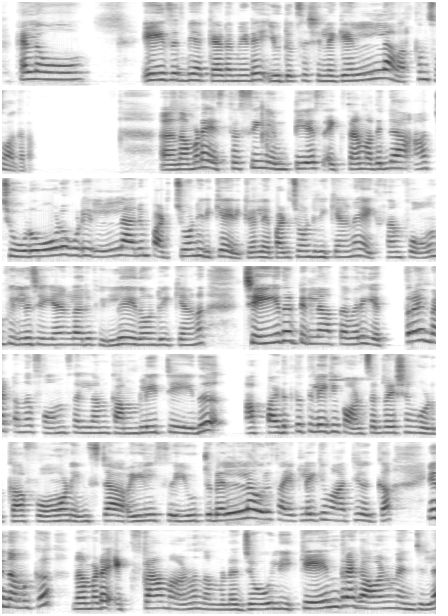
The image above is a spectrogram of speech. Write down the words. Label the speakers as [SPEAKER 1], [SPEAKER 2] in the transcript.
[SPEAKER 1] Hello A Z B അക്കാഡമിയുടെ YouTube സെഷനിലേക്ക് എല്ലാവർക്കും സ്വാഗതം. നമ്മുടെ S S C M T S exam അതിന്റെ ആ ചൂടോടുകൂടി എല്ലാവരും പഠിച്ചുകൊണ്ടിരിക്കുകയായിരിക്കും അല്ലേ? പഠിച്ചുകൊണ്ടിരിക്കുകയാണ് എക്സാം ഫോം ഫില്ല് ചെയ്യാനുള്ള ഒരു ഫില്ല് ചെയ്തുകൊണ്ടിരിക്കുകയാണ്. ചെയ്തിട്ടില്ലാത്തവർ എത്രയും പെട്ടെന്ന് ഫോംസ് എല്ലാം കംപ്ലീറ്റ് ചെയ്ത് ആ പഠിത്തത്തിലേക്ക് കോൺസെൻട്രേഷൻ കൊടുക്കുക ഫോൺ ഇൻസ്റ്റ റീൽസ് യൂട്യൂബ് എല്ലാം ഒരു സൈറ്റിലേക്ക് മാറ്റി വെക്കുക. ഇനി നമുക്ക് നമ്മുടെ എക്സാം ആണ് നമ്മുടെ ജോലി. കേന്ദ്ര ഗവൺമെന്റിൽ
